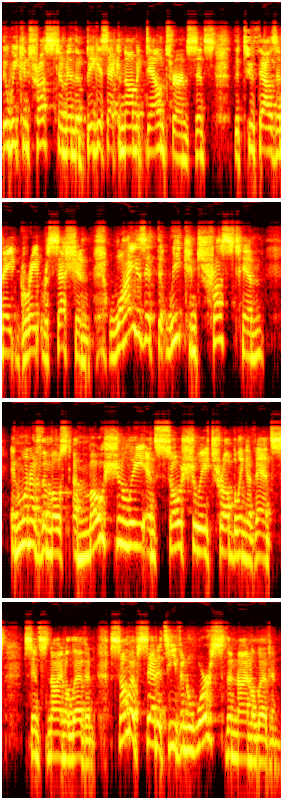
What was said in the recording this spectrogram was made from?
that we can trust him in the biggest economic downturn since the 2008 Great Recession? Why is it that we can trust him in one of the most emotionally and socially troubling events since 9 11? Some have said it's even worse than 9 11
